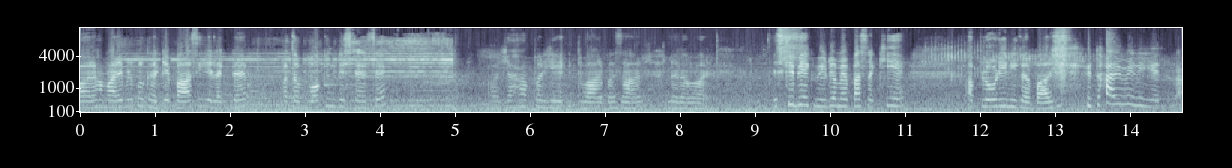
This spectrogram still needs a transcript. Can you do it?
और हमारे बिल्कुल घर के पास ही ये लगता है मतलब वॉकिंग डिस्टेंस है। और यहाँ पर ये इतवार बाज़ार। लगा हुआ है इसकी भी एक वीडियो मेरे पास रखी है। अपलोड ही नहीं कर पा रही टाइम ही नहीं है इतना।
